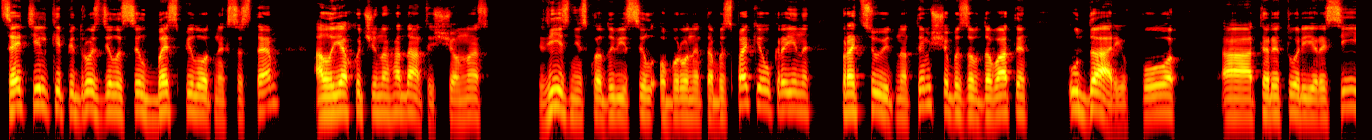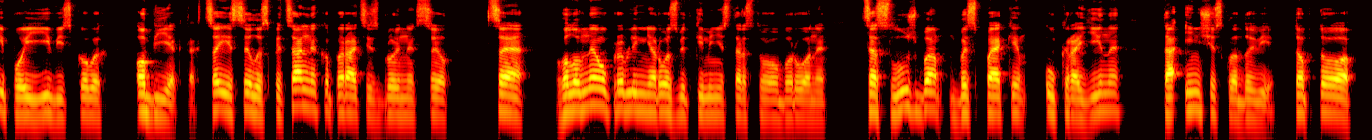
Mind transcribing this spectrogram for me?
Це тільки підрозділи сил безпілотних систем. Але я хочу нагадати, що в нас різні складові сил оборони та безпеки України працюють над тим, щоб завдавати ударів по а, території Росії, по її військових об'єктах. Це і сили спеціальних операцій збройних сил, це головне управління розвідки Міністерства оборони, це Служба безпеки України та інші складові. Тобто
